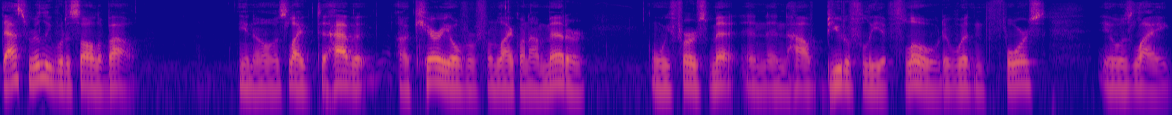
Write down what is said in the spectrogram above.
That's really what it's all about. You know, it's like to have it a carryover from like when I met her when we first met and, and how beautifully it flowed. It wasn't forced. It was like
